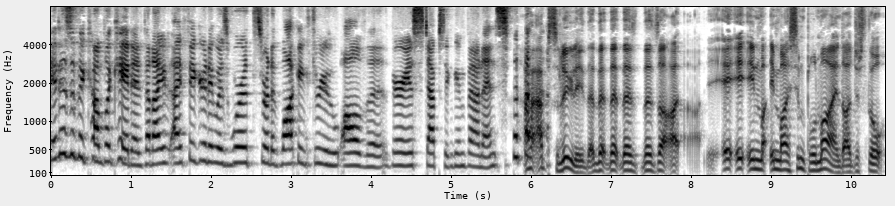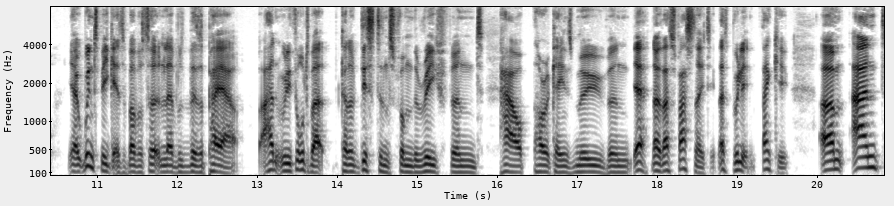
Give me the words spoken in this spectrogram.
it is a bit complicated, but I, I figured it was worth sort of walking through all the various steps and components. Absolutely. There's, there's a, in, my, in my simple mind, I just thought, you know, wind speed gets above a certain level, there's a payout. I hadn't really thought about kind of distance from the reef and how hurricanes move. And yeah, no, that's fascinating. That's brilliant. Thank you. Um, and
